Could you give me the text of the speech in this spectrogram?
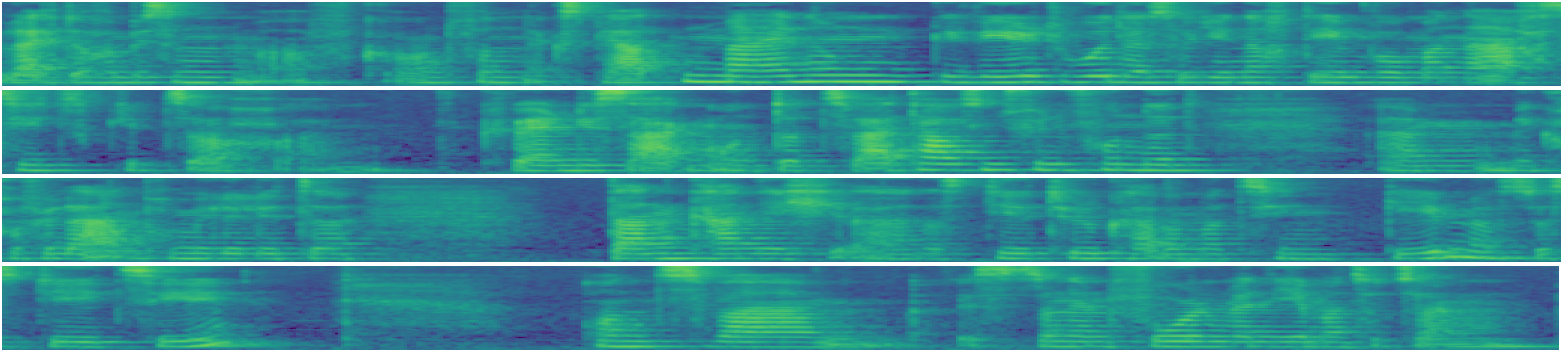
vielleicht auch ein bisschen aufgrund von Expertenmeinung gewählt wurde. Also je nachdem, wo man nachsieht, gibt es auch ähm, Quellen, die sagen unter 2500 ähm, Mikrofilarien pro Milliliter. Dann kann ich äh, das Diethylcarbamazin geben, also das DEC. Und zwar ist dann empfohlen, wenn jemand sozusagen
